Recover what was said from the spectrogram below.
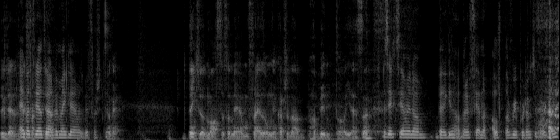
Du gleder deg Jeg er til bare 40, 33, men jeg gleder meg til å bli 40. Okay. Ok. Tenker du at maset som er om flere unge kanskje da har begynt å gi seg? Spesielt siden vi da begge har bare fjernet alt av reproductive organs.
